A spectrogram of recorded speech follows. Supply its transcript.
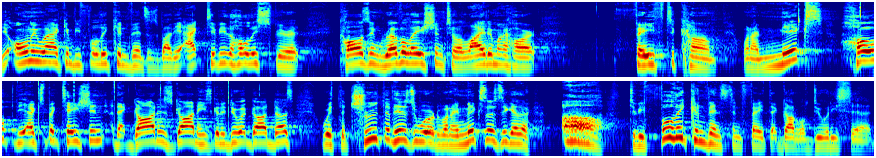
The only way I can be fully convinced is by the activity of the Holy Spirit, causing revelation to alight in my heart, faith to come. When I mix hope, the expectation that God is God and He's going to do what God does, with the truth of His word, when I mix those together, oh, to be fully convinced in faith that God will do what He said.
